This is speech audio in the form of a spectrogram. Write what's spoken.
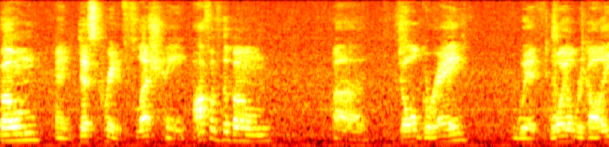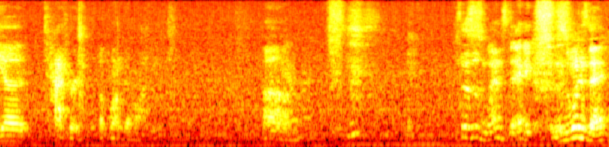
bone and desecrated flesh hanging off of the bone, uh, dull gray, with royal regalia tattered upon their body. Um, This is Wednesday. this is Wednesday.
